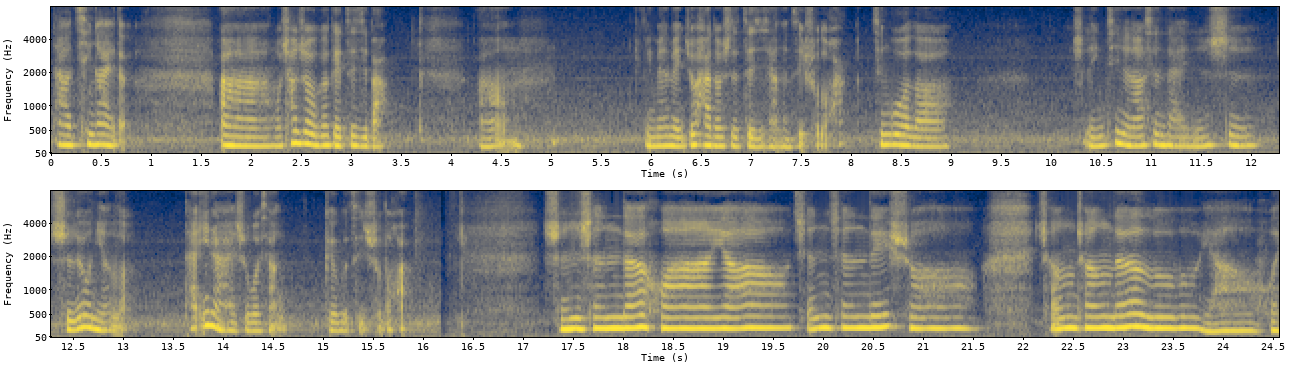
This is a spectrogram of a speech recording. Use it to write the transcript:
他亲爱的，啊，我唱这首歌给自己吧，啊，里面每句话都是自己想跟自己说的话，经过了。零七年到现在已经是十六年了，它依然还是我想给我自己说的话。深深的话要浅浅地说，长长的路要挥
